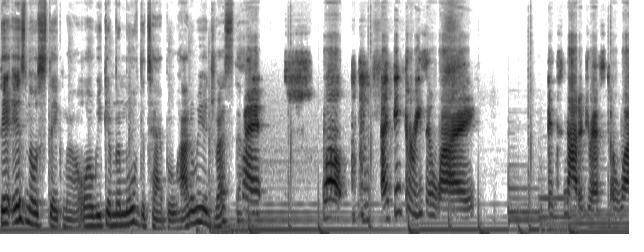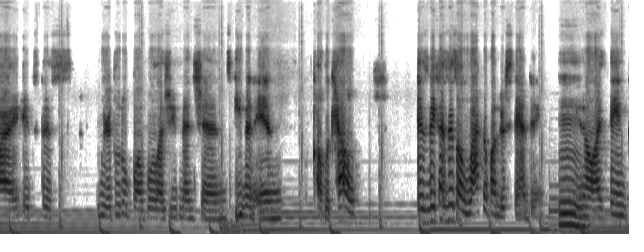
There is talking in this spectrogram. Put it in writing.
there is no stigma or we can remove the taboo? How do we address that? Right. Well i think the reason why it's not addressed or why it's this weird little bubble as you mentioned even in public health is because there's a lack of understanding mm. you know i think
